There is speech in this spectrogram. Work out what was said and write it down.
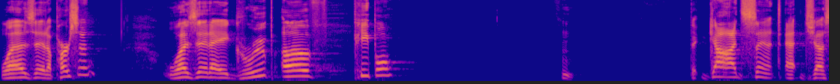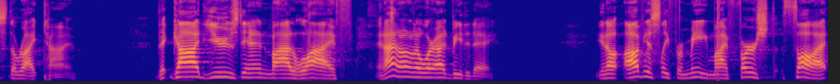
Was it a person? Was it a group of people? That God sent at just the right time that God used in my life, and I don't know where I'd be today. You know, obviously for me, my first thought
